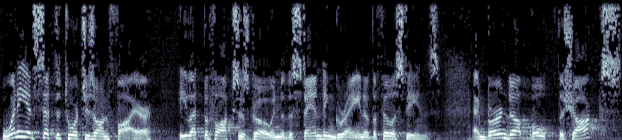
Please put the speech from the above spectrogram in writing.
When he had set the torches on fire, he let the foxes go into the standing grain of the Philistines, and burned up both the shocks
